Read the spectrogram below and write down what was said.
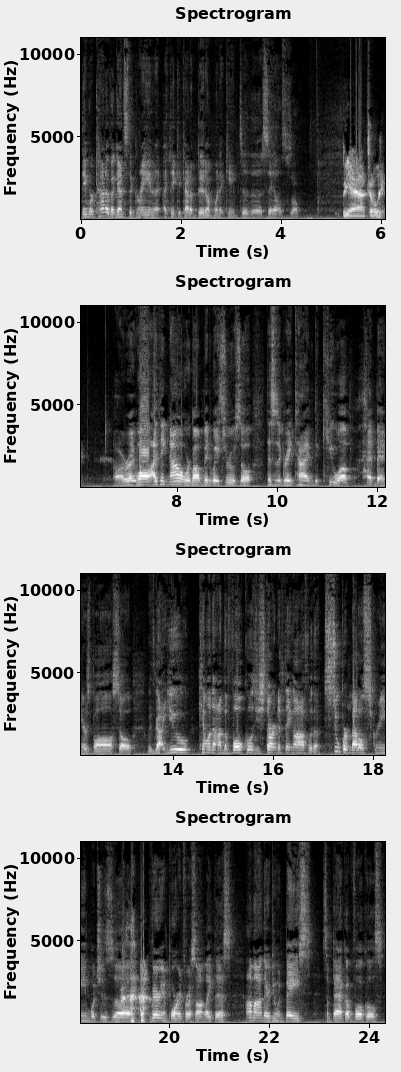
They were kind of against the grain, and I, I think it kind of bit them when it came to the sales. So. Yeah, totally. All right. Well, I think now we're about midway through, so this is a great time to cue up Headbangers Ball. So we've got you killing it on the vocals. You're starting the thing off with a super metal scream, which is uh, very important for a song like this. I'm on there doing bass, some backup vocals.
